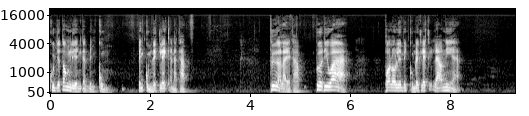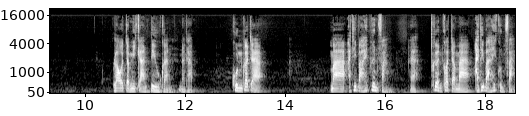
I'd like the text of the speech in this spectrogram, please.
คุณจะต้องเรียนกันเป็นกลุ่ม เป็นกลุ่มเล็กๆนะครับ เพื่ออะไรครับ เพื่อที่ว่าพอเราเรียนเป็นกลุ่มเล็ก ๆ แล้วเนี่ย เราจะมีการติวกันนะครับ คุณก็จะมาอธิบายให้เพื่อนฟังนะเพื่อนก็จะมาอธิบายให้คุณฟัง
